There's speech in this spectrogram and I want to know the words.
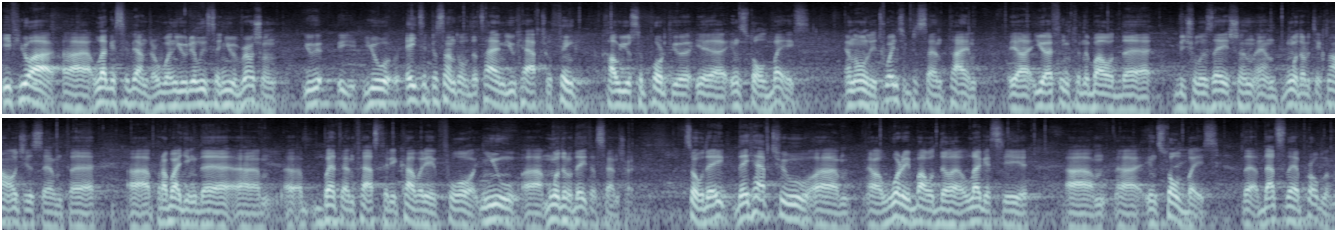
if you are a legacy vendor, when you release a new version, you, you 80% of the time you have to think how you support your uh, installed base. And only 20% time uh, you are thinking about the visualization and modern technologies and uh, uh, providing the um, uh, better and faster recovery for new uh, modern data center. So they, they have to um, uh, worry about the legacy um, uh, installed base. That, that's their problem.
